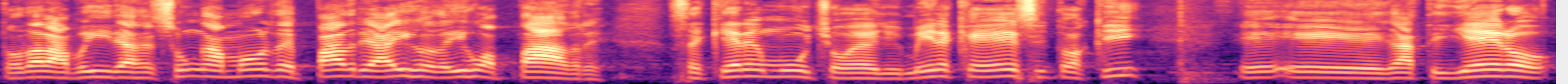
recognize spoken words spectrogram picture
Toda la vida es un amor de padre a hijo, de hijo a padre. Se quieren mucho ellos. Y mire qué éxito aquí, eh, eh, Gatillero.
